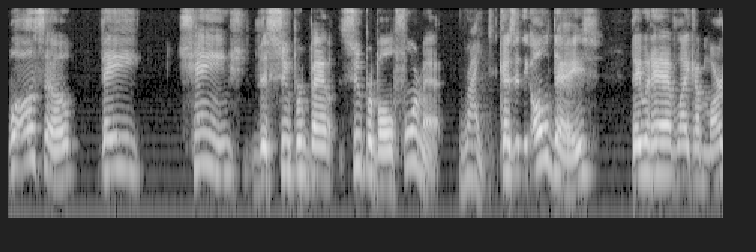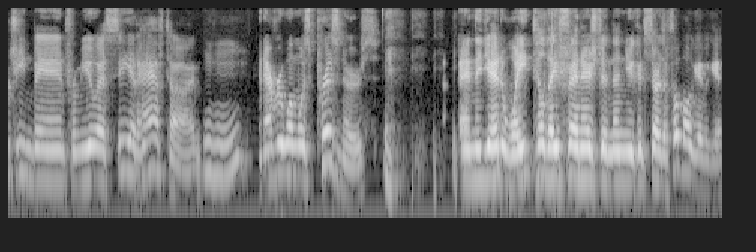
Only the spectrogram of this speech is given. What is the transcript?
Well, also they changed the Super Bowl Super Bowl format Right. because in the old days they would have like a marching band from USC at halftime, Mm-hmm. and everyone was prisoners. and then you had to wait till they finished, and then you could start the football game again.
